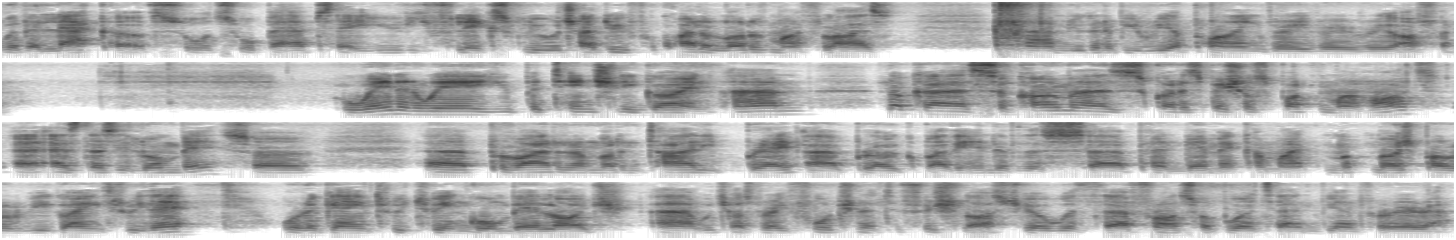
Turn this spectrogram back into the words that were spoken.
with a lacquer of sorts or perhaps a UV flex glue, which I do for quite a lot of my flies, um, you're going to be reapplying very, very, very often. When and where are you potentially going? Um, look, uh, Sakoma has got a special spot in my heart, uh, as does Ilombe. So, uh, provided I'm not entirely bra- uh, broke by the end of this uh, pandemic, I might m- most probably be going through there or again through to Ngombe Lodge, uh, which I was very fortunate to fish last year with Francois Buerta and Vian Ferreira.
